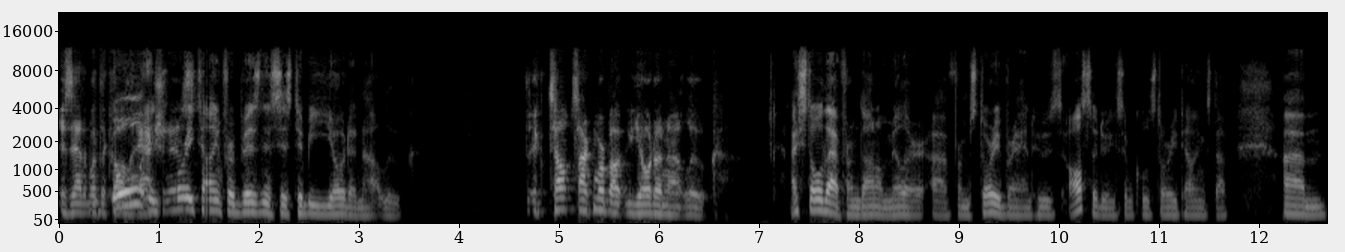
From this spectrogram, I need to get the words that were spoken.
Is that what the, the call to action is? Storytelling for business is to be Yoda, not Luke. Tell, talk more about Yoda, not Luke. I stole that from Donald Miller uh, from StoryBrand, who's also doing some cool storytelling stuff. Um,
